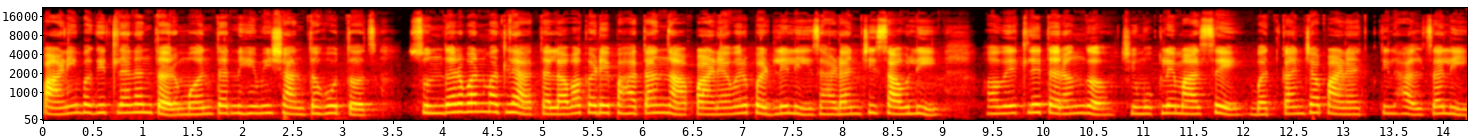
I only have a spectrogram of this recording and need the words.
पाणी बघितल्यानंतर मन तर नेहमी शांत होतंच. सुंदरवनमधल्या तलावाकडे पाहताना पाण्यावर पडलेली झाडांची सावली हवेतले तरंग चिमुकले मासे बदकांच्या पाण्यातील हालचाली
